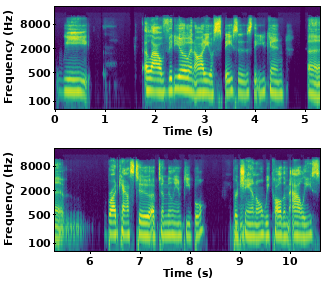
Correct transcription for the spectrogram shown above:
we allow video and audio spaces that you can um, broadcast to up to a million people per mm-hmm. channel. We call them alleys.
